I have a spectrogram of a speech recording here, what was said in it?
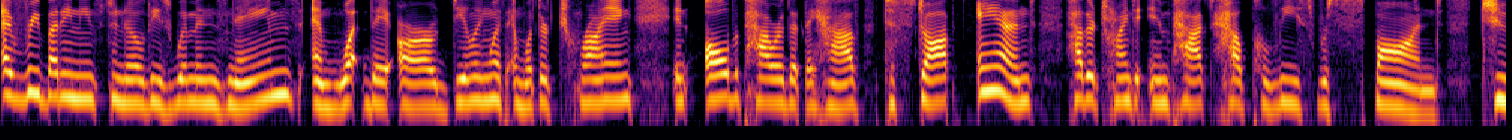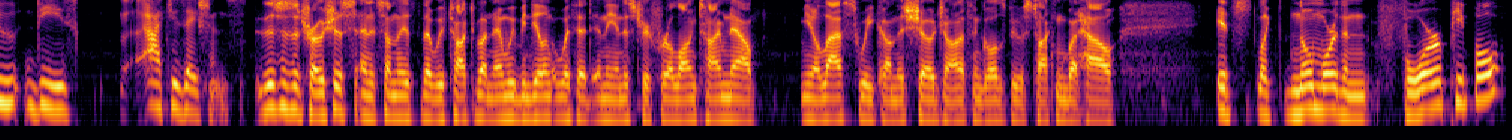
Everybody needs to know these women's names and what they are dealing with and what they're trying in all the power that they have to stop and how they're trying to impact how police respond to these accusations. This is atrocious and it's something that we've talked about and we've been dealing with it in the industry for a long time now. You know, last week on this show Jonathan Goldsbie was talking about how it's like no more than four people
